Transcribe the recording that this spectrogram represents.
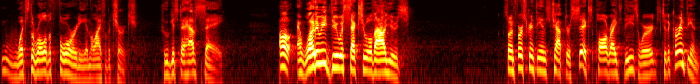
What's the role of authority in the life of a church? Who gets to have say? Oh, and what do we do with sexual values? So in 1 Corinthians chapter 6, Paul writes these words to the Corinthians.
